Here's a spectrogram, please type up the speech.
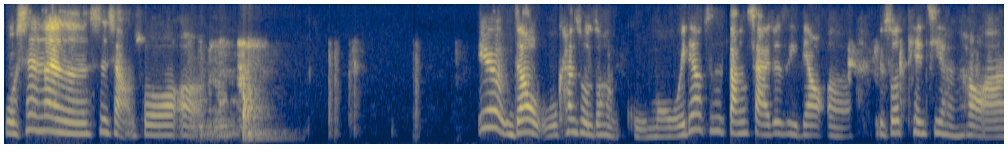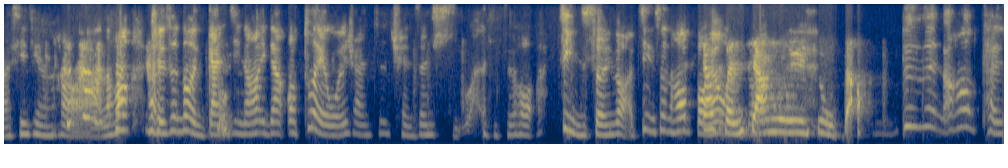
我现在呢是想说，呃，因为你知道我看书的时候很古摸，我一定要就是当下就是一定要呃，比如说天气很好啊，心情很好啊，然后全身都很干净，然后一定要哦，对我很喜欢就是全身洗完之后净身吧，净身然后保养焚香沐浴祝祷，对对对，然后才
